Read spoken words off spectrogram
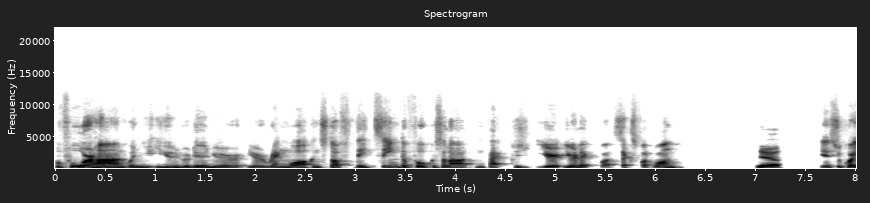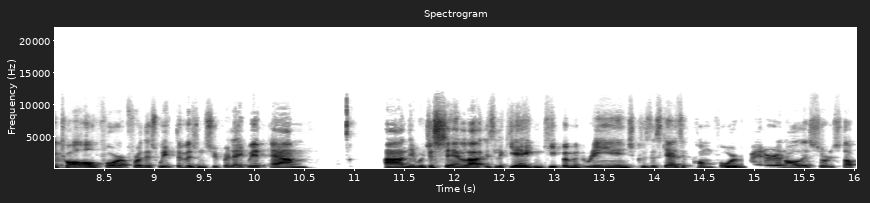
beforehand when you, you were doing your your ring walk and stuff, they seemed to focus a lot. In fact, because you're you're like what six foot one, Yeah. yeah, so quite tall for for this weight division, super lightweight. Um, and they were just saying a lot. Is like, yeah, you can keep him at range because this guy's a come forward fighter and all this sort of stuff.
